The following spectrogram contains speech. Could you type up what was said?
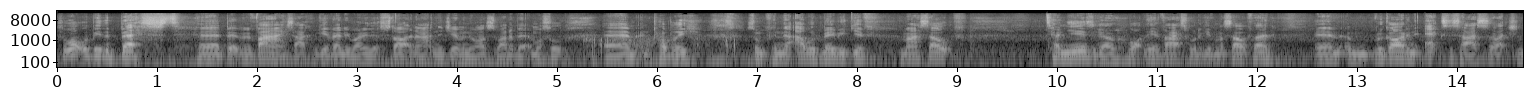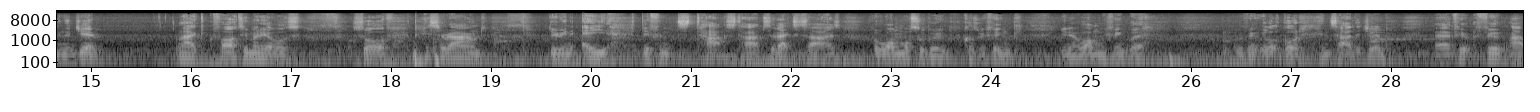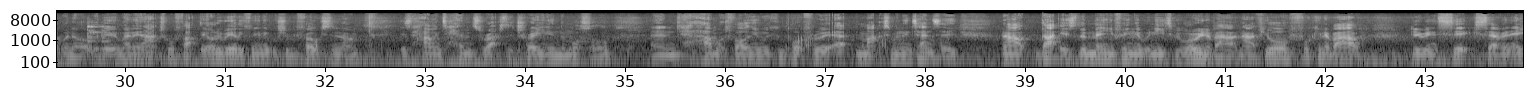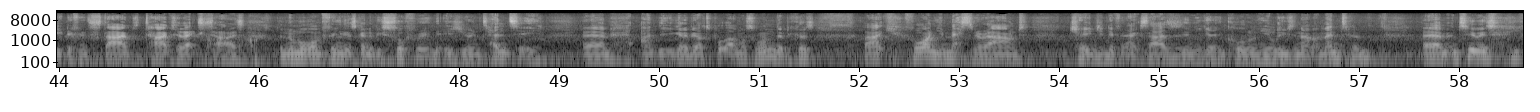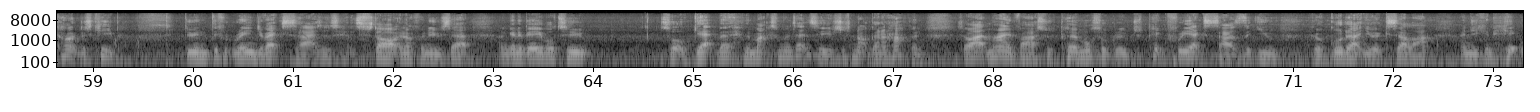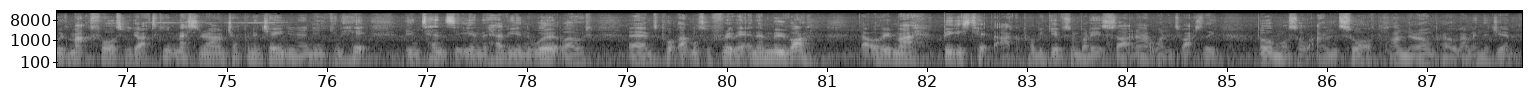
So, what would be the best uh, bit of advice I could give anybody that's starting out in the gym and who wants to add a bit of muscle? Um, and probably something that I would maybe give myself 10 years ago, what the advice I would have given myself then. Um, and regarding exercise selection in the gym, like far too many of us sort of piss around doing eight different types, types of exercise for one muscle group because we think, you know, one, we think we're we think we look good inside the gym, uh, feel, like we know what we're doing, when in actual fact the only really thing that we should be focusing on is how intense we're actually training the muscle and how much volume we can put through it at maximum intensity. Now that is the main thing that we need to be worrying about. Now if you're fucking about doing six, seven, eight different types, types of exercise, the number one thing that's going to be suffering is your intensity um, and that you're going to be able to put that muscle under because like for one you're messing around changing different exercises and you're getting cool and you're losing that momentum. Um, and two is you can't just keep doing a different range of exercises and starting off a new set and going to be able to sort of get the, the maximum intensity. It's just not going to happen. So I, my advice was per muscle group, just pick three exercises that you feel good at, you excel at, and you can hit with max force. And you don't have to keep messing around, chopping and changing, and you can hit the intensity and the heavy and the workload um, to put that muscle through it, and then move on that would be my biggest tip that I could probably give somebody who's starting out wanting to actually build muscle and sort of plan their own program in the gym.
